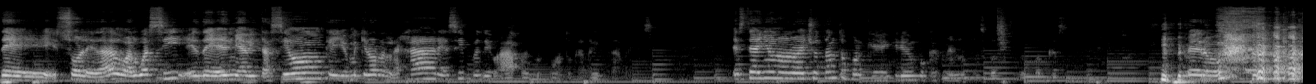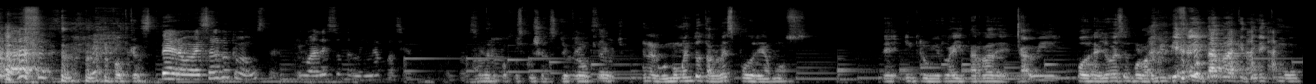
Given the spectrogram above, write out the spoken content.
de soledad o algo así, eh, de en mi habitación, que yo me quiero relajar y así, pues digo, ah, pues me pongo a tocar la guitarra y así. Este año no lo he hecho tanto porque he querido enfocarme en otras cosas, en el podcast. Pero Podcast. pero es algo que me gusta. Igual esto también me apasiona. me A ver, escuchas. Yo creo que en algún momento tal vez podríamos eh, incluir la guitarra de Gaby. Podría yo desempolvar mi vieja guitarra que tiene como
